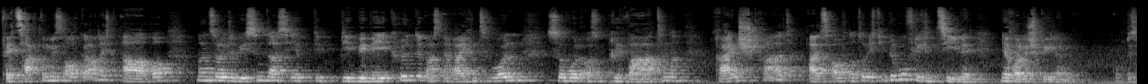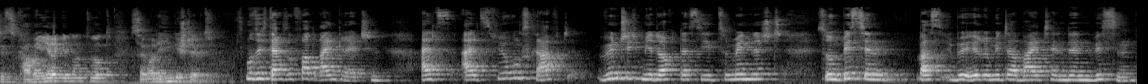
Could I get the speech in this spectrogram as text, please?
vielleicht sagt man es auch gar nicht, aber man sollte wissen, dass hier die, die Beweggründe, was erreichen zu wollen, sowohl aus dem Privaten reinstrahlt, als auch natürlich die beruflichen Ziele eine Rolle spielen. Ob das jetzt Karriere genannt wird, sei mal dahingestellt. Jetzt muss ich da sofort reingrätschen. Als, als Führungskraft wünsche ich mir doch, dass Sie zumindest so ein bisschen was über Ihre Mitarbeitenden wissen.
